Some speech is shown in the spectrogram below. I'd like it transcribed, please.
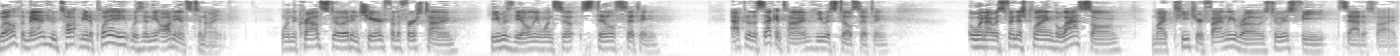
Well, the man who taught me to play was in the audience tonight. When the crowd stood and cheered for the first time, he was the only one still sitting. After the second time, he was still sitting. When I was finished playing the last song, my teacher finally rose to his feet, satisfied.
